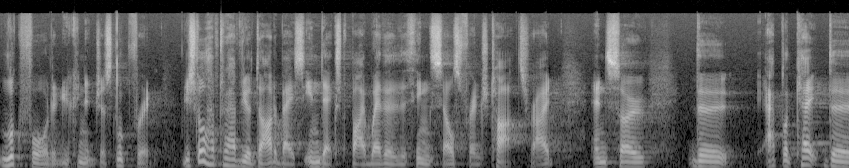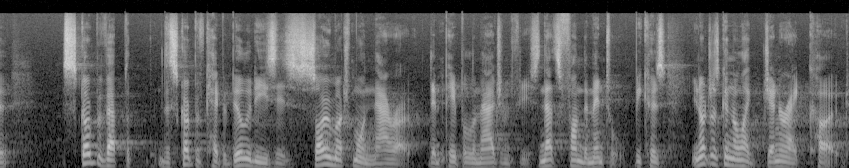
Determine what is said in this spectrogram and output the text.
look for, that you can just look for it. You still have to have your database indexed by whether the thing sells French tarts, right? And so the the scope of the scope of capabilities is so much more narrow than people imagine for this, and that's fundamental because you're not just going to like generate code.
